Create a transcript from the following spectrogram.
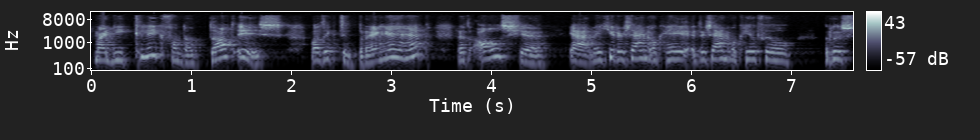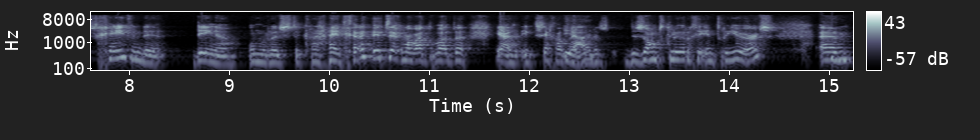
Maar die klik van dat dat is wat ik te brengen heb. Dat als je, ja, weet je, er zijn ook heel, er zijn ook heel veel rustgevende dingen om rust te krijgen. zeg maar wat, wat ja, ik zeg altijd ja. de, de, zandkleurige interieurs. Um,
